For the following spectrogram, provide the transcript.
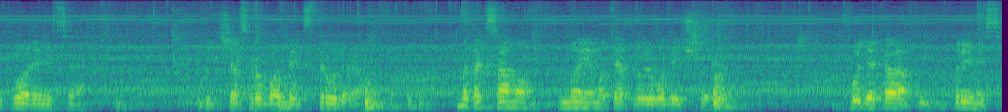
утворюється під час роботи екструдера. Ми так само миємо теплою водичкою. Будь-яка примість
